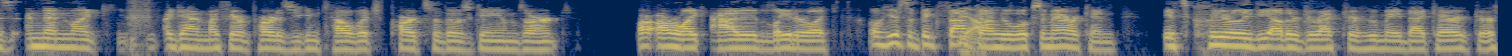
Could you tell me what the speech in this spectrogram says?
'Cause- and then like again, my favorite part is you can tell which parts of those games aren't are, are like added later. Like, oh, here's a big fat Yeah. guy who looks American. It's clearly the other director who made that character.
